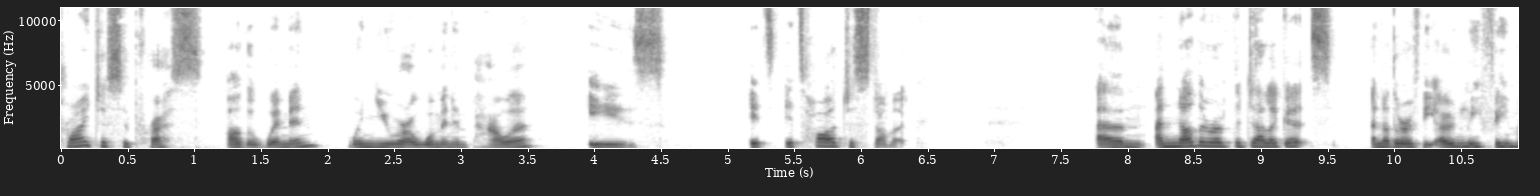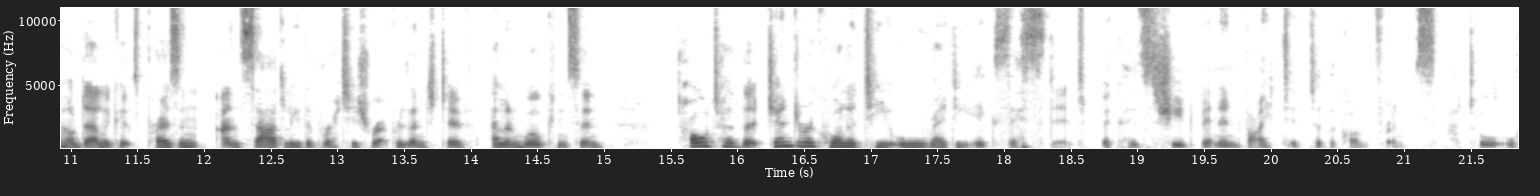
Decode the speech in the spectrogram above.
try to suppress other women when you are a woman in power is it's it's hard to stomach. Um, another of the delegates, another of the only female delegates present, and sadly the British representative, Ellen Wilkinson, told her that gender equality already existed because she'd been invited to the conference at all.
